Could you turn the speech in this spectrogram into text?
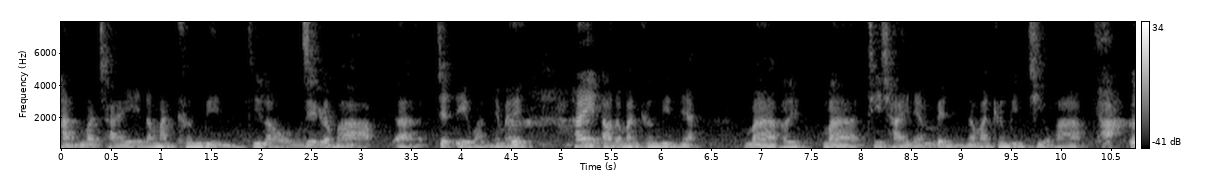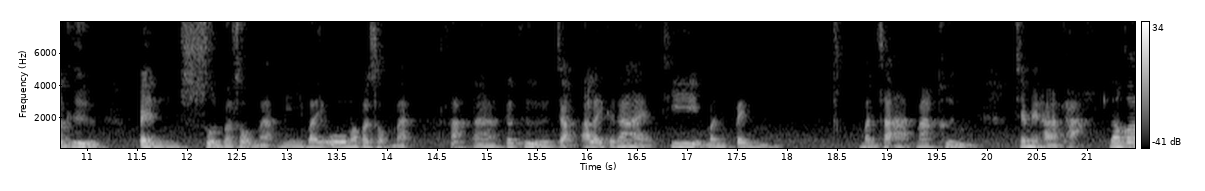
หันมาใช้น้ำมันเครื่องบินที่เราเรียกกันว่าชีวภาพอ่า Jet A1 ใช่ไหมอืมให้เอาน้ำมันเครื่องบินเนี่ยมาผลิตมาที่ใช้เนี่ยอืมเป็นน้ำมันเครื่องบินชีวภาพค่ะก็คือ เป็นส่วนผสมอะมีไบโอมาผสมอะค่ะ อ่าก็คือจากอะไรก็ได้ที่มันเป็นมันสะอาดมากขึ้น ใช่ไหมคะ ค่ะ แล้วก็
